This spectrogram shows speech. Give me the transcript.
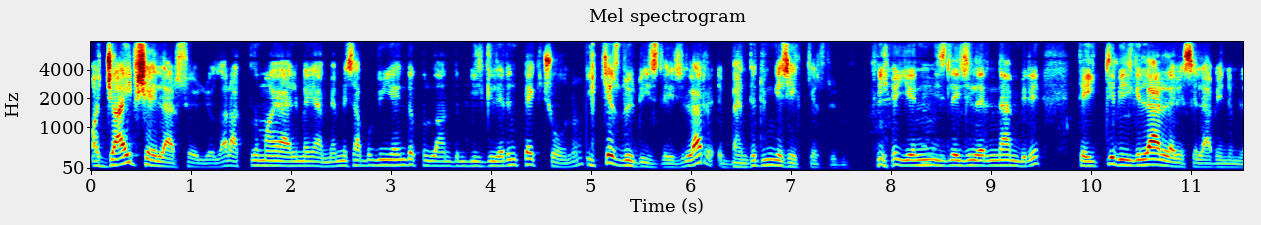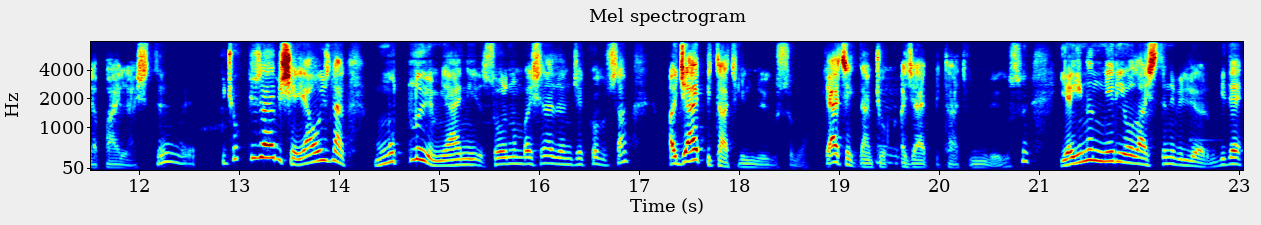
acayip şeyler söylüyorlar. Aklıma hayalime gelmiyor. Mesela bugün yayında kullandığım bilgilerin pek çoğunu ilk kez duydu izleyiciler. E, ben de dün gece ilk kez duydum. Yayının izleyicilerinden biri teyitli bilgilerle mesela benimle paylaştı. Bu çok güzel bir şey ya. O yüzden mutluyum. Yani sorunun başına dönecek olursam acayip bir tatmin duygusu bu. Gerçekten çok hmm. acayip bir tatmin duygusu. Yayının nereye ulaştığını biliyorum. Bir de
